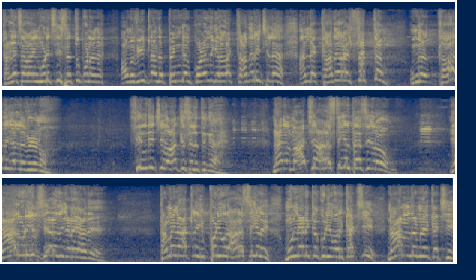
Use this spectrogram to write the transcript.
கள்ளச்சாராயம் குடிச்சு செத்து போனாங்க. அவங்க வீட்டில் அந்த பெண்கள் குழந்தைகள் எல்லாம் கதறிச்சுல. அந்த கதறல் சத்தம் உங்கள் காதுகளில் விழணும். சிந்திச்சு வாக்கு செலுத்துங்க. நாங்கள் மாற்று அரசியல் பேசுகிறோம். யாருடையும் சேரது கிடையாது. தமிழ்நாட்டில் இப்படி ஒரு அரசியலை முன்னெடுக்கக்கூடிய ஒரு கட்சி நாம் தமிழர் கட்சி.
